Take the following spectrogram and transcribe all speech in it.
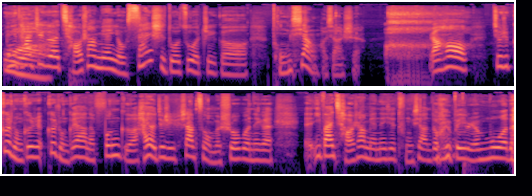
因为它这个桥上面有三十多座这个铜像，好像是，然后。就是各种各样各种各样的风格，还有就是上次我们说过那个，呃，一般桥上面那些铜像都会被人摸的，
